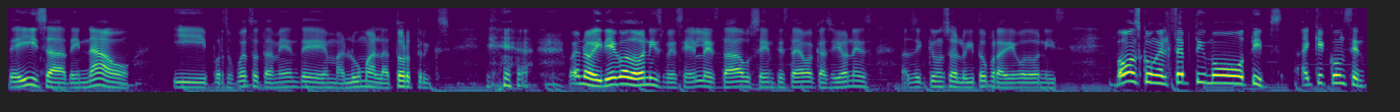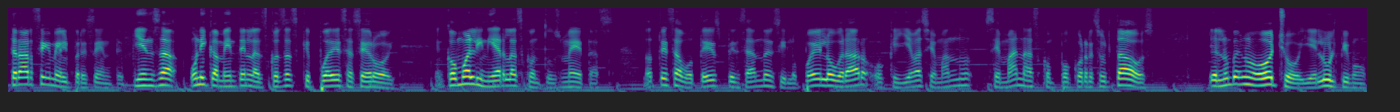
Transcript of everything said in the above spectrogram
de Isa, de Nao y por supuesto también de Maluma la Tortrix. bueno, y Diego Donis, pues él está ausente, está de vacaciones, así que un saludito para Diego Donis. Vamos con el séptimo tips. Hay que concentrarse en el presente. Piensa únicamente en las cosas que puedes hacer hoy, en cómo alinearlas con tus metas. No te sabotees pensando en si lo puedes lograr o que llevas semanas con pocos resultados. Y el número 8 y el último,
